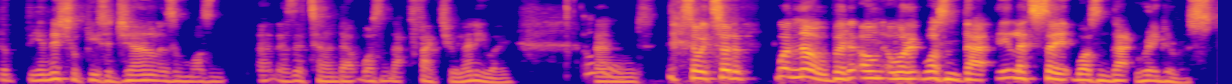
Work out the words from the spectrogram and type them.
the, the initial piece of journalism wasn't as it turned out wasn't that factual anyway. Ooh. and so it's sort of well no but or it wasn't that let's say it wasn't that rigorous.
